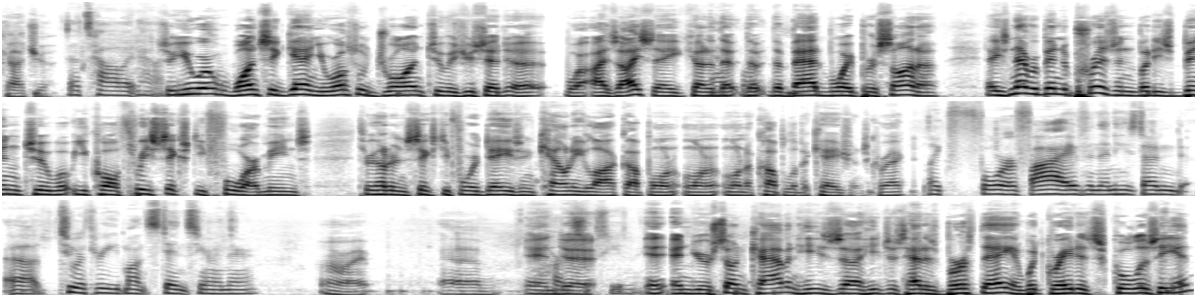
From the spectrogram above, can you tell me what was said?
Gotcha. that's how it happened. So you were once again, you were also drawn to, as you said, uh, well, as I say, kind of the, Bad boy. the, the bad boy persona. Now, he's never been to prison, but he's been to what you call 364, means 364 days in county lockup on, on, on a couple of occasions, correct? like four or five, and then he's done uh, two or three month stints here and there. All right. Um, and, Harsh, uh, excuse me. and and your son Kevin, he's uh, he just had his birthday, and what grade of school is he in?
